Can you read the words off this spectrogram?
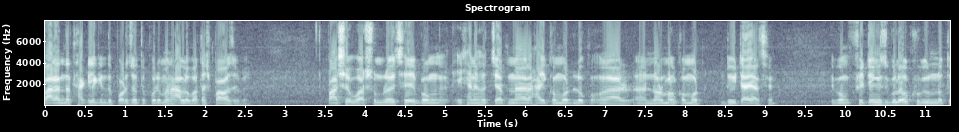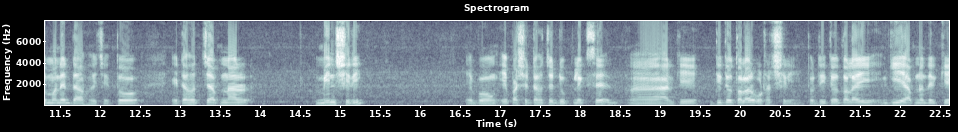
বারান্দা থাকলে কিন্তু পর্যাপ্ত পরিমাণ আলো বাতাস পাওয়া যাবে। পাশে ওয়াশরুম রয়েছে এবং এখানে হচ্ছে আপনার হাই কমোড লো আর নর্মাল কমোড দুইটাই আছে। এবং ফিটিংসগুলোও খুবই উন্নত মানের দেওয়া হয়েছে। তো এটা হচ্ছে আপনার মেন সিঁড়ি। এবং এ পাশেটা হচ্ছে ডুপ্লেক্সে আর কি দ্বিতীয় তলার ওঠার সিঁড়ি। তো দ্বিতীয় তলায় গিয়ে আপনাদেরকে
